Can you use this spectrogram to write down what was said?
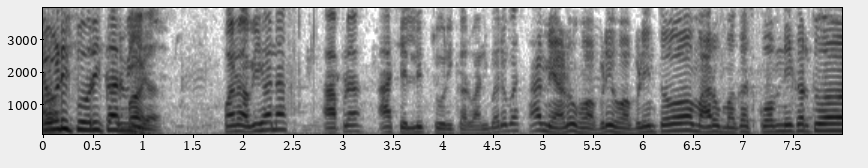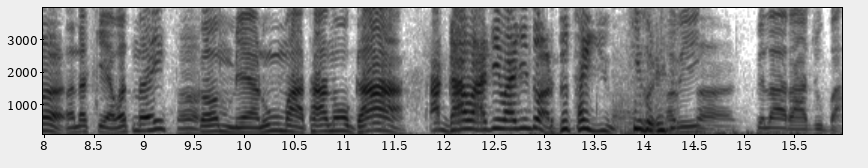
એવડી ચોરી કરવી હ. પણ હવે હે ને આપણે આ છેલ્લી જ ચોરી કરવાની બરોબર? આ મેણું હોબળી હોબળી તો મારું મગજ કોમ નહીં કરતું હવે. અને કહેવત નહીં કે મેણું માથાનો ઘા. આ ગા વાજી વાજી તો અડધું થઈ ગયું. હવે પેલા રાજુબા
